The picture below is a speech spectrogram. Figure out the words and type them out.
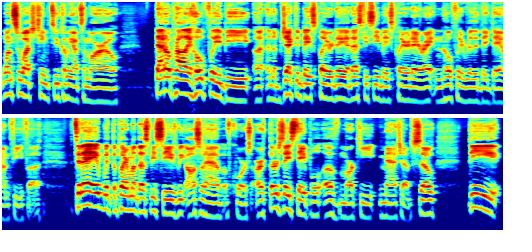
Ones to Watch Team 2 coming out tomorrow, that'll probably hopefully be a, an objective based player day, an SBC based player day, right? And hopefully a really big day on FIFA. Today, with the Player of Month SBCs, we also have, of course, our Thursday staple of marquee matchups. So the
